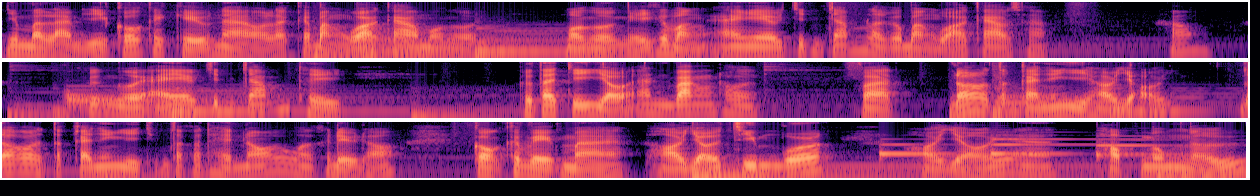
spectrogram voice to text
Nhưng mà làm gì có cái kiểu nào là cái bằng quá cao mọi người? Mọi người nghĩ cái bằng IELTS 9 chấm là cái bằng quá cao sao? Không. Cái người IELTS 9 chấm thì người ta chỉ giỏi anh văn thôi. Và đó là tất cả những gì họ giỏi. Đó là tất cả những gì chúng ta có thể nói qua cái điều đó. Còn cái việc mà họ giỏi teamwork họ giỏi uh, học ngôn ngữ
